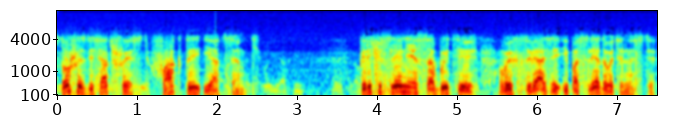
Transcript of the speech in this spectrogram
166. Факты и оценки. Перечисление событий в их связи и последовательности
